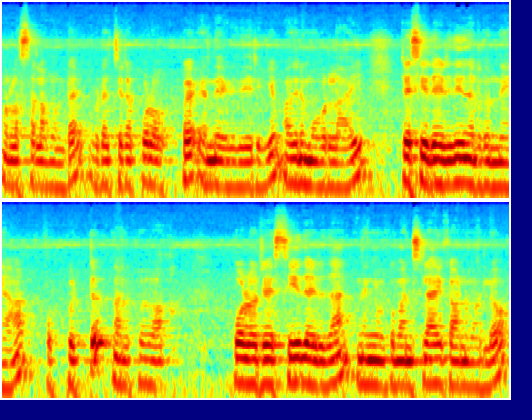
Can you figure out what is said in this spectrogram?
ഉള്ള സ്ഥലമുണ്ട്. ഇവിടെ ചിലപ്പോൾ ഒപ്പ് എന്ന് എഴുതിയിരിക്കും. അതിന് മുകളിലായി രസീത് എഴുതി നൽകുന്നയാൾ ഒപ്പിട്ട് നൽകുക. അപ്പോൾ ഒരു രസീത് എഴുതാൻ നിങ്ങൾക്ക് മനസ്സിലായി കാണുമല്ലോ.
